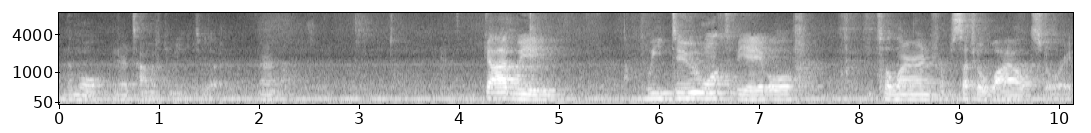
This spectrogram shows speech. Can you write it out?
and then we'll enter a time of communion together. God, we, we do want to be able to learn from such a wild story.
